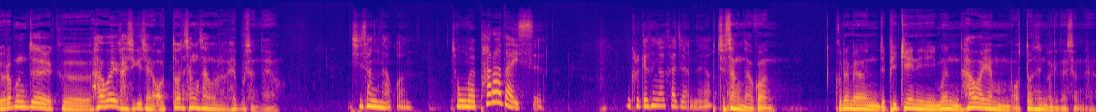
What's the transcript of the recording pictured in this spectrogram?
여러분들 그 하와이 가시기 전에 어떤 상상을 해보셨나요? 지상 낙원. 정말 파라다이스. 그렇게 생각하지 않나요? 지상 낙원. 그러면 이제 BK님은 하와이 하면 어떤 생각이 나셨나요?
